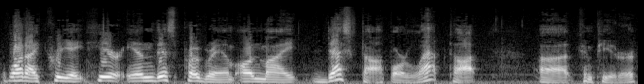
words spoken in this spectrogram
what I create here in this program on my desktop or laptop uh, computer.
